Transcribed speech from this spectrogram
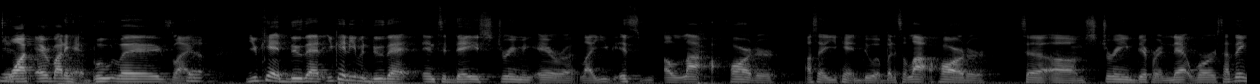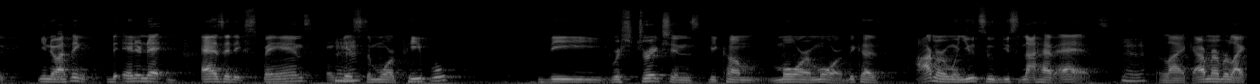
Yeah. Watch everybody had bootlegs. Like Yep. you can't do that. You can't even do that in today's streaming era. Like you, it's a lot harder. I'll say you can't do it, but it's a lot harder to um, stream different networks. I think you know. I think the internet as it expands and gets to more people, the restrictions become more and more because I remember when YouTube used to not have ads. Like I remember like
